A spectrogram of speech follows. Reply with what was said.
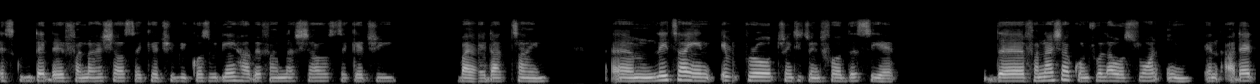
excluded the financial secretary because we didn't have a financial secretary by that time. Um, later in April 2024 this year, the financial controller was sworn in and added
